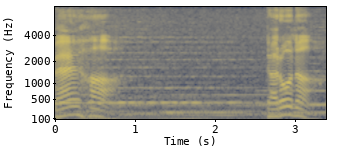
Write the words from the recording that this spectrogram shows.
ਮੈਂ ਹਾਂ। ਡਰੋ ਨਾ।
